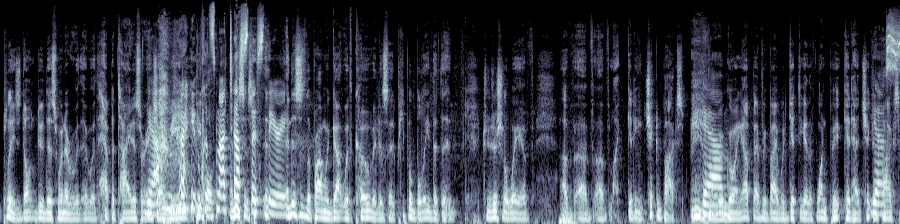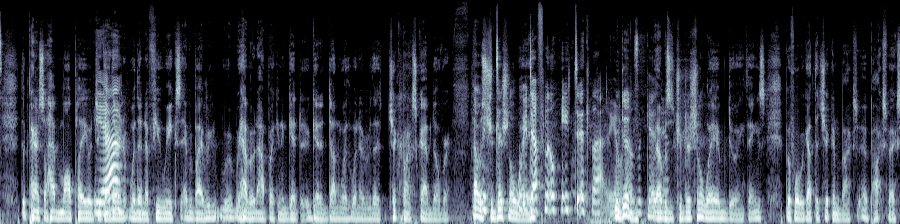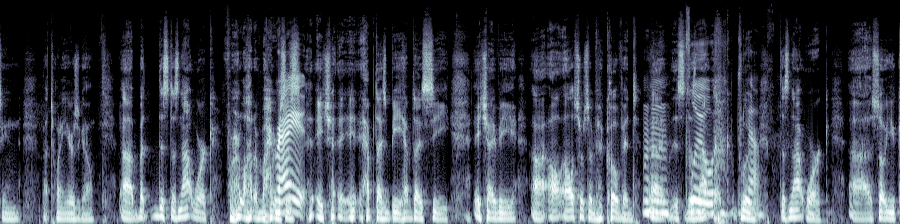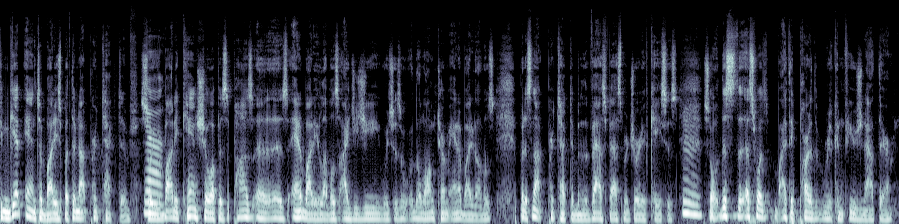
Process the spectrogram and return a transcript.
please, Don't do this whenever with, with hepatitis or Yeah, HIV. right. Let's not test is- this theory. And this is the problem we got with COVID is that people believe that the traditional way of of, of, of like getting chickenpox. Yeah. when we were growing up, everybody would get together. If one kid had chickenpox, Yes. the parents will have them all play together, Yeah. and within a few weeks, everybody would have an outbreak and get get it done with whenever the chickenpox grabbed over. That was traditional way. We definitely did that. Yeah, We did. was a kid, that yeah. was a traditional way of doing things before we got the chicken box, uh, pox vaccine about 20 years ago. Uh, but this does not work for a lot of viruses. Right. H- hepatitis B, hepatitis C, HIV, uh, all, all sorts of COVID. Uh, this does Mm-hmm. Not work. Flu Yeah. does not work. Uh, so you can get antibodies, but they're not protective. So Yeah. your body can show up as a pos- uh, as antibody levels, IgG, which is the long-term antibody levels, but it's not protective in the vast, vast majority of cases. Hmm. So this is that's what I think part of the confusion out there.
